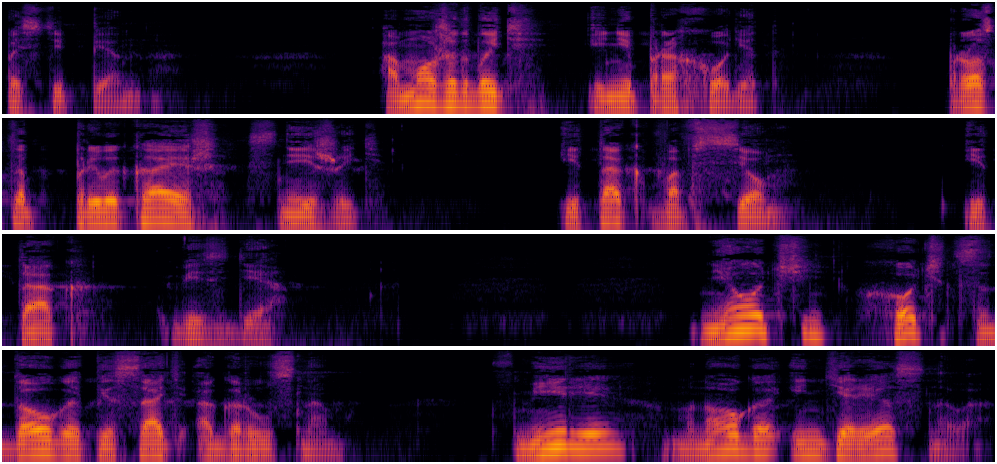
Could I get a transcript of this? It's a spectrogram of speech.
Постепенно. А может быть и не проходит. Просто привыкаешь с ней жить. И так во всем. И так везде. Не очень хочется долго писать о грустном. В мире много интересного.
